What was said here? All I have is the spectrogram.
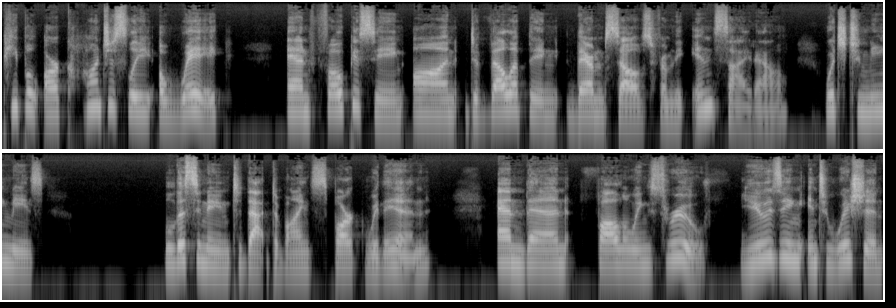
people are consciously awake and focusing on developing themselves from the inside out, which to me means listening to that divine spark within and then following through, using intuition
